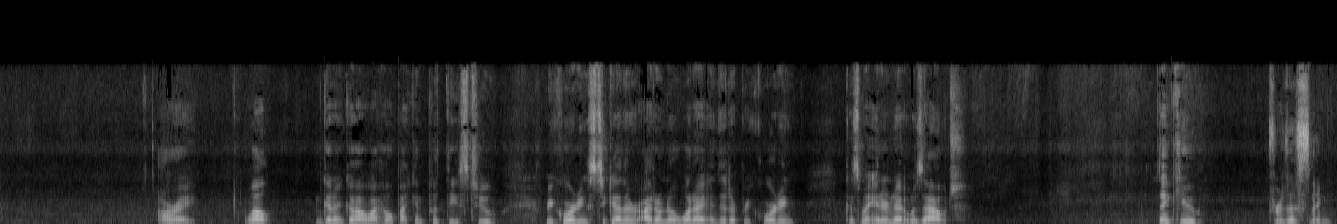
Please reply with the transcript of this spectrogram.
All right. Well, I'm going to go. I hope I can put these two recordings together. I don't know what I ended up recording because my internet was out. Thank you for listening.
